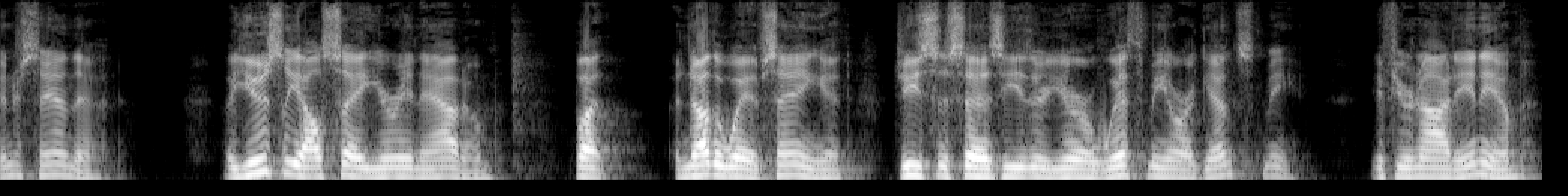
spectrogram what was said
understand that? Uh, usually I'll say you're in Adam, but another way of saying it, Jesus says either you're with me or against me. If you're not in Him,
